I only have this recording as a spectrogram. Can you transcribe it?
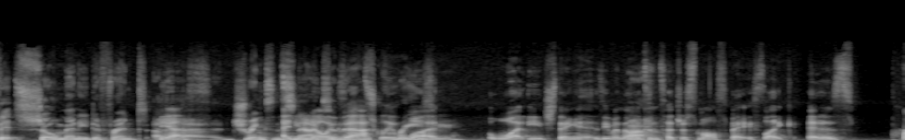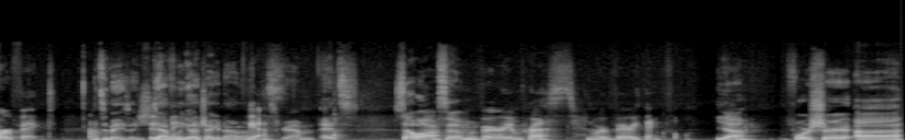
fit so many different uh, Yes. drinks and, snacks. and you know. It's exactly what what each thing is, even though it's Ah. in such a small space. Like it is perfect. It's amazing. She's Definitely go check it out on Yes. Instagram. It's so awesome. We're very impressed and we're very thankful. Yeah, for sure. Uh,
